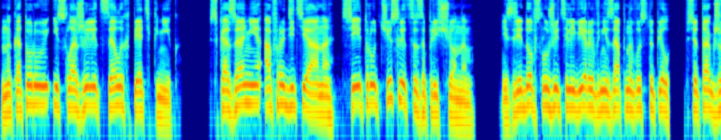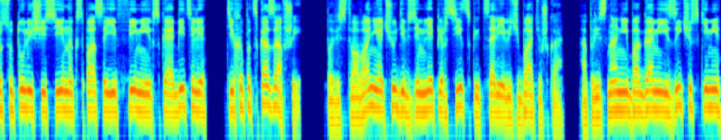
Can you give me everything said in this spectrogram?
на которую и сложили целых пять книг. Сказание Афродитиана, сей труд числится запрещенным. Из рядов служителей веры внезапно выступил все так же сутулищийся инок Спаса Евфимиевской обители, тихо подсказавший. Повествование о чуде в земле персидской, царевич-батюшка, о признании богами языческими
